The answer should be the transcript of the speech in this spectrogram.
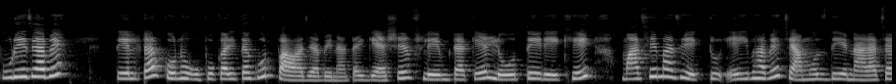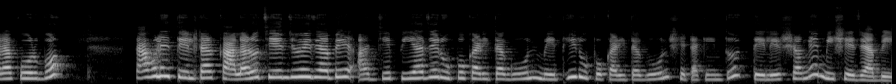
পুড়ে যাবে, তেলটার কোনো উপকারিতা গুণ পাওয়া যাবে না। তাই গ্যাসের ফ্লেমটাকে লোতে রেখে মাঝে মাঝে একটু এইভাবে চামচ দিয়ে নাড়াচাড়া করব। তাহলে তেলটার কালারও চেঞ্জ হয়ে যাবে আর যে পেঁয়াজের উপকারিতা গুণ, মেথির উপকারিতা গুণ, সেটা কিন্তু তেলের সঙ্গে মিশে যাবে।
